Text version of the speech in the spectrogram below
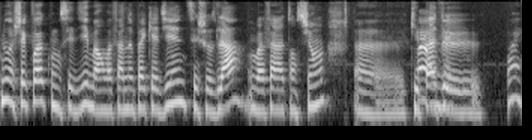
Nous, à chaque fois qu'on s'est dit, bah, on va faire nos packaging, ces choses-là, on va faire attention, euh, qu'il n'y ait Ouais, pas de. Ouais,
